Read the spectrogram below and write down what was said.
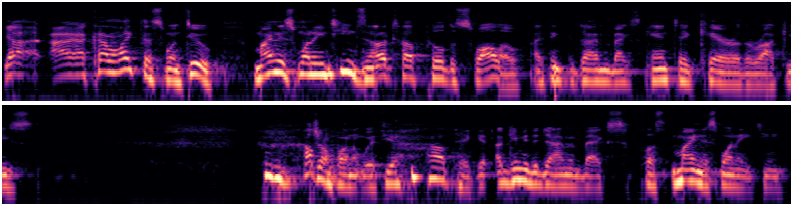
Yeah, I, I kind of like this one too. Minus 118 is not a tough pill to swallow. I think the Diamondbacks can take care of the Rockies. I'll jump on it with you. I'll take it. I'll give me the Diamondbacks plus minus one eighteen.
